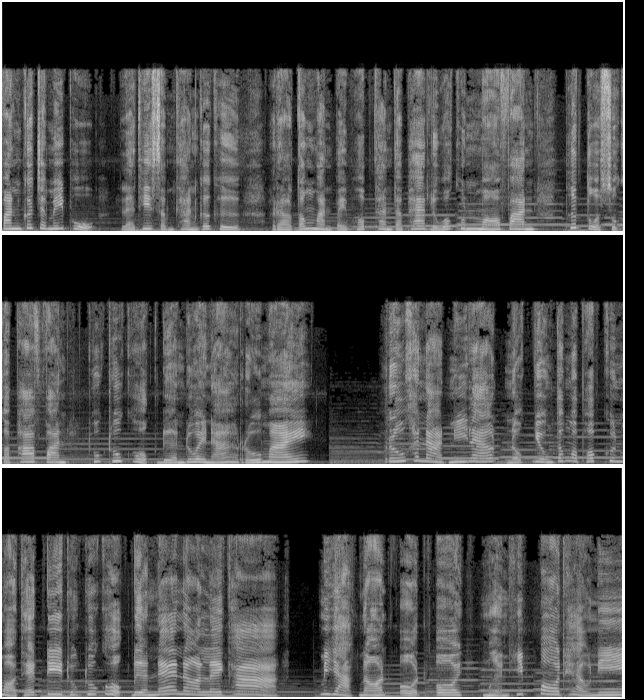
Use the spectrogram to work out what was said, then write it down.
ฟันก็จะไม่ผุ และที่สำคัญก็คือ เราต้องหมั่นไปพบทันตแพทย์หรือว่าคุณหมอฟัน เพื่อตรวจสุขภาพฟันทุกๆ 6 เดือนด้วยนะ รู้ไหมรู้ขนาดนี้แล้วนกยูงต้องมาพบคุณหมอเท็ดดี้ทุก ๆ 6 เดือนแน่นอนเลยค่ะ ไม่อยากนอนโอดโอย เหมือนฮิปโปแถวนี้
